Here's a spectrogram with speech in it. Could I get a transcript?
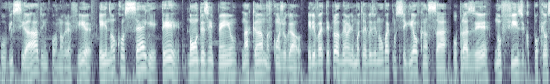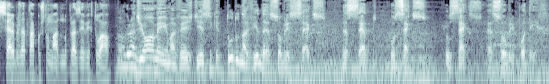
o viciado em pornografia, ele não consegue ter bom desempenho na cama conjugal. Ele vai ter problema, ele muitas vezes não vai conseguir alcançar o prazer no físico porque o cérebro já está acostumado no prazer virtual. Um grande homem uma vez disse que tudo na vida é sobre sexo, exceto o sexo. O sexo é sobre poder.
